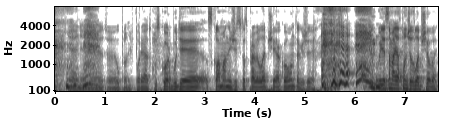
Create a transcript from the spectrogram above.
Nie, nie, nie, to je úplne v poriadku. Skôr bude sklamaný, že si to spravil lepšie ako on, takže bude sa mať aspoň čo zlepšovať.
